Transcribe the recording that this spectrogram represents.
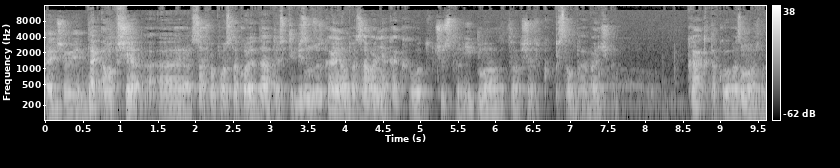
раньше времени. Так, а вообще, э, Саш, вопрос такой, да, то есть ты без музыкального образования, как вот чувство ритма вот, вообще стал барабанщиком? Как такое возможно?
